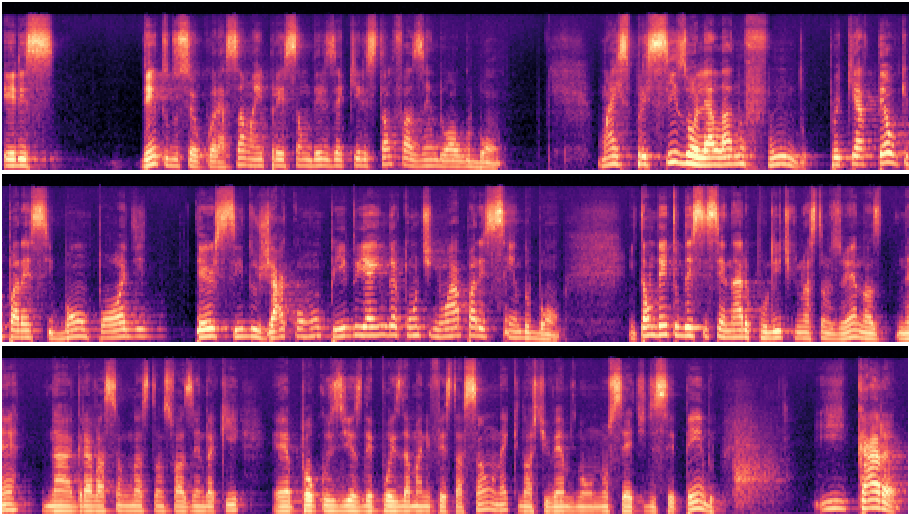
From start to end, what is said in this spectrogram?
eles, dentro do seu coração, a impressão deles é que eles estão fazendo algo bom. mas precisa olhar lá no fundo, porque até o que parece bom pode ter sido já corrompido e ainda continuar parecendo bom. Então, dentro desse cenário político que nós estamos vendo, nós, né, na gravação que nós estamos fazendo aqui, é, poucos dias depois da manifestação né, que nós tivemos no, no 7 de setembro, e, cara.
